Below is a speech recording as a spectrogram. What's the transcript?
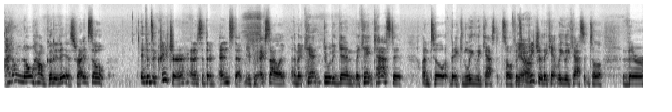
I don't know how good it is, right? So if it's a creature and it's at their end step, you can exile it and they can't do it again. They can't cast it until they can legally cast it. So if it's Yeah. a creature, they can't legally cast it until their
